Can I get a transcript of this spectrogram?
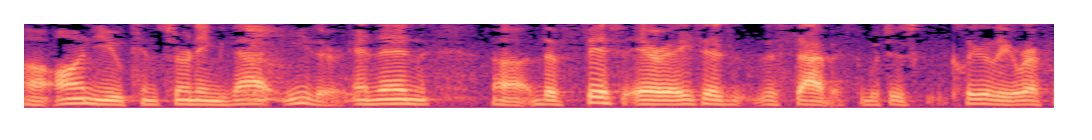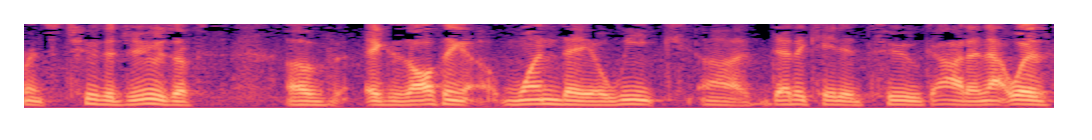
uh, on you concerning that either. And then uh, the fifth area, he says the Sabbath, which is clearly a reference to the Jews of of exalting one day a week uh, dedicated to God, and that was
